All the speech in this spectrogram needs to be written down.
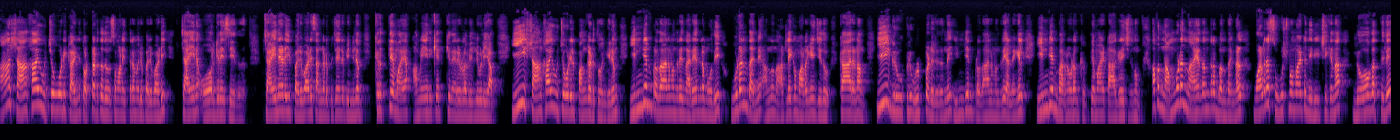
ആ ഷാങ്ഹായ് ഉച്ചകോടി കഴിഞ്ഞ് തൊട്ടടുത്ത ദിവസമാണ് ഇത്തരം ഒരു പരിപാടി ചൈന ഓർഗനൈസ് ചെയ്തത്. ചൈനയുടെ ഈ പരിപാടി സംഘടിപ്പിച്ചതിന് പിന്നിലും കൃത്യമായ അമേരിക്കയ്ക്ക് നേരെയുള്ള വെല്ലുവിളിയാണ്. ഈ ഷാങ്ഹായ് ഉച്ചകോടിയിൽ പങ്കെടുത്തുവെങ്കിലും ഇന്ത്യൻ പ്രധാനമന്ത്രി നരേന്ദ്രമോദി ഉടൻ തന്നെ അന്ന് നാട്ടിലേക്ക് നാട്ടിലേക്ക് മടങ്ങുകയും ചെയ്തു. കാരണം ഈ ഗ്രൂപ്പിൽ ഉൾപ്പെടരുതെന്ന് ഇന്ത്യൻ പ്രധാനമന്ത്രി അല്ലെങ്കിൽ ഇന്ത്യൻ ഭരണകൂടം കൃത്യമായിട്ട് ആഗ്രഹിച്ചിരുന്നു. അപ്പം നമ്മുടെ നയതന്ത്ര ബന്ധങ്ങൾ വളരെ സൂക്ഷ്മമായിട്ട് നിരീക്ഷിക്കുന്ന ലോകത്തിലെ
